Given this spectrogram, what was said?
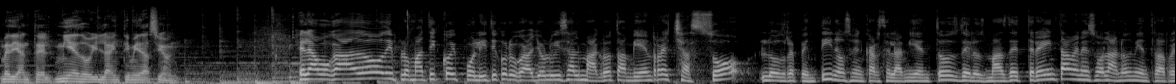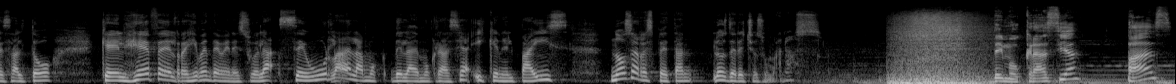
mediante el miedo y la intimidación. El abogado diplomático y político uruguayo Luis Almagro también rechazó los repentinos encarcelamientos de los más de 30 venezolanos mientras resaltó que el jefe del régimen de Venezuela se burla de la, de la democracia y que en el país no se respetan los derechos humanos. Democracia, paz,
